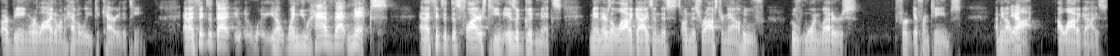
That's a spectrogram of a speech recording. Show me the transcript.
are being relied on heavily to carry the team. And I think that that, you know, when you have that mix, and I think that this Flyers team is a good mix, man, there's a lot of guys in this, on this roster now who've, who've worn letters for different teams. I mean, a Yeah. lot, a lot of guys.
